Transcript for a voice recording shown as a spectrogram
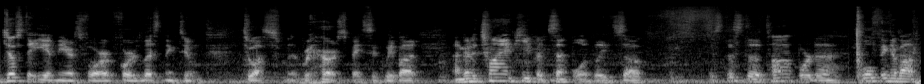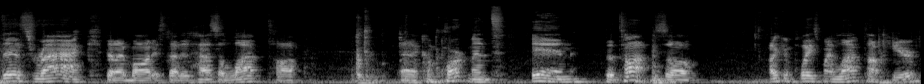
Just the in-ears for for listening to to us rehearse, basically. But I'm gonna try and keep it simple at least. So, is this the top or the cool thing about this rack that I bought is that it has a laptop uh, compartment in the top. So I can place my laptop here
